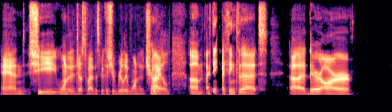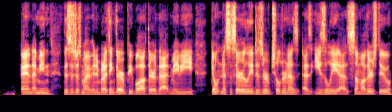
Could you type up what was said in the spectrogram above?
and she wanted to justify this because she really wanted a child. Um, I think I think that uh, there are and I mean, this is just my opinion, but I think there are people out there that maybe don't necessarily deserve children as as easily as some others do.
